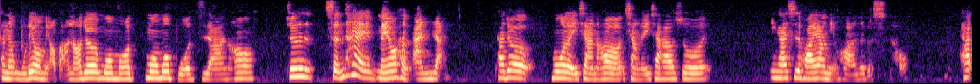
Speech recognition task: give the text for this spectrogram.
可能五六秒吧，然后就摸摸摸摸脖子啊，然后就是神态没有很安然，他就摸了一下，然后想了一下，他就说应该是花样年华那个时候。他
